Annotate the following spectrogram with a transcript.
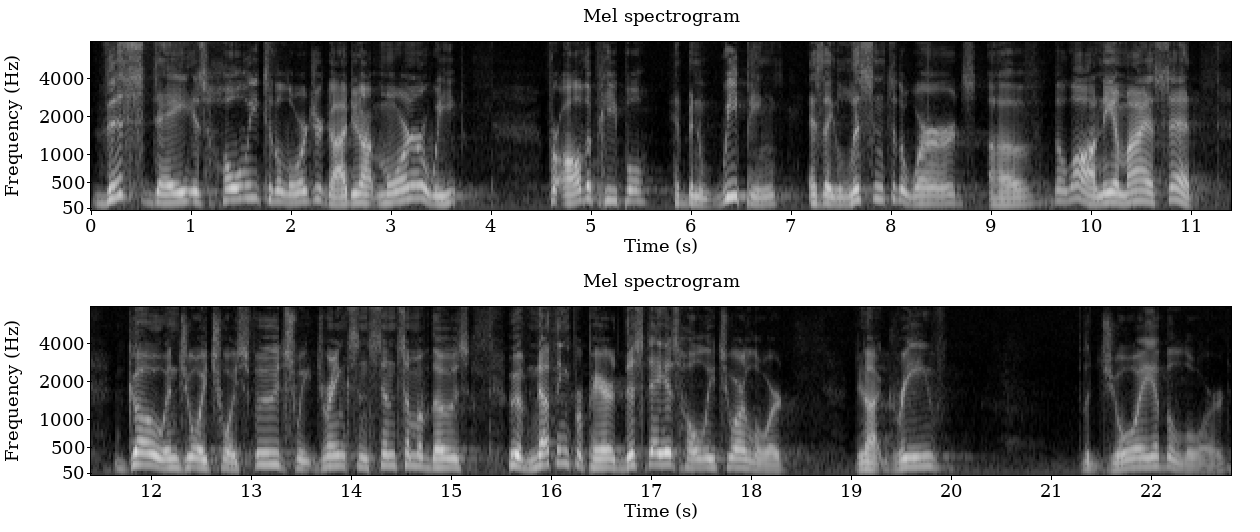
This day is holy to the Lord your God. Do not mourn or weep, for all the people had been weeping as they listened to the words of the law. Nehemiah said, Go enjoy choice food, sweet drinks, and send some of those who have nothing prepared. This day is holy to our Lord. Do not grieve. The joy of the Lord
